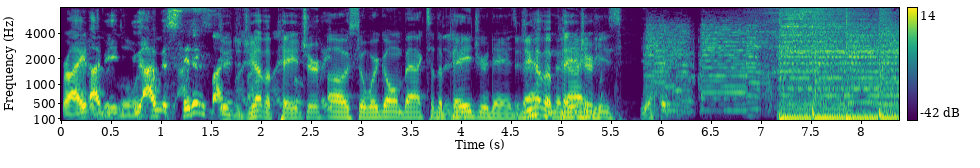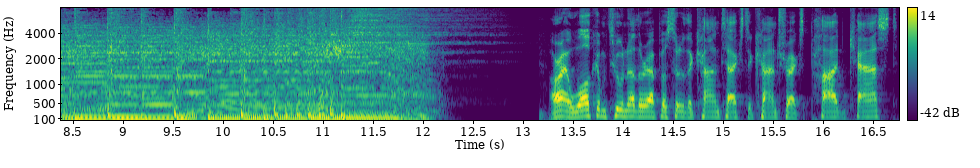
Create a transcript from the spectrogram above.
right? Oh, I mean, Lord. I was sitting by. Dude, did you have a pager? Oh, so we're going back to the Did you- pager days. did you have a in the pager? 90s. Yeah. All right, welcome to another episode of the Contacts to Contracts podcast.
